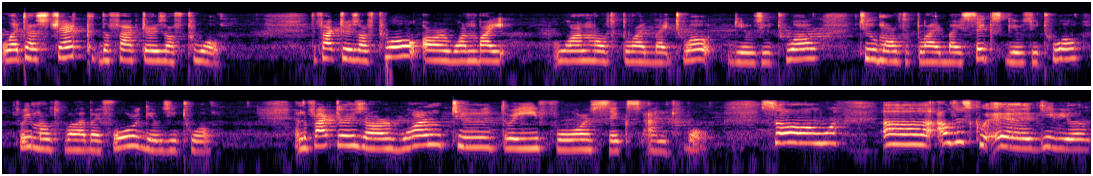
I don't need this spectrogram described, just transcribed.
Let us check the factors of 12. The factors of 12 are 1 by 1 multiplied by 12 gives you 12, 2 multiplied by 6 gives you 12, 3 multiplied by 4 gives you 12. And the factors are 1, 2, 3, 4, 6, and 12. So, uh, I'll just uh, give you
